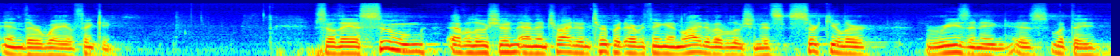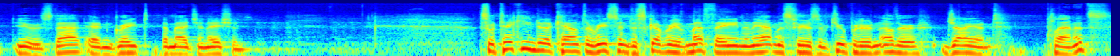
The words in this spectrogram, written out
in their way of thinking. So they assume evolution and then try to interpret everything in light of evolution. It's circular reasoning is what they use. That and great imagination. So, taking into account the recent discovery of methane in the atmospheres of Jupiter and other giant planets,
